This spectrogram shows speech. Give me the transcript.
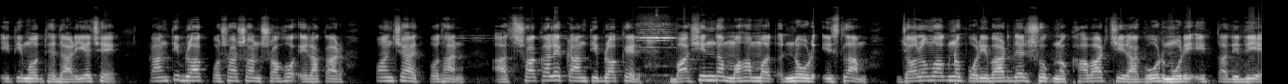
ইতিমধ্যে দাঁড়িয়েছে ক্রান্তি ব্লক প্রশাসন সহ এলাকার পঞ্চায়েত প্রধান। আজ সকালে ক্রান্তি ব্লকের বাসিন্দা মোহাম্মদ নূর ইসলাম, জলমগ্ন পরিবারদের শুকনো খাবার, চিরা, গুড়, মুড়ি ইত্যাদি দিয়ে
